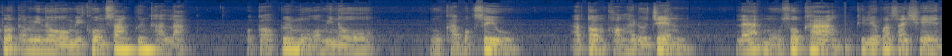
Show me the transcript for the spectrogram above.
กรดอะมิโนมีโครงสร้างพื้นฐานหลัก ประกอบด้วยหมู่อะมิโน หมู่คาร์บอกซิลอะตอมของไฮโดรเจน และหมู่โซ่ข้างที่เรียกว่าไซเชน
